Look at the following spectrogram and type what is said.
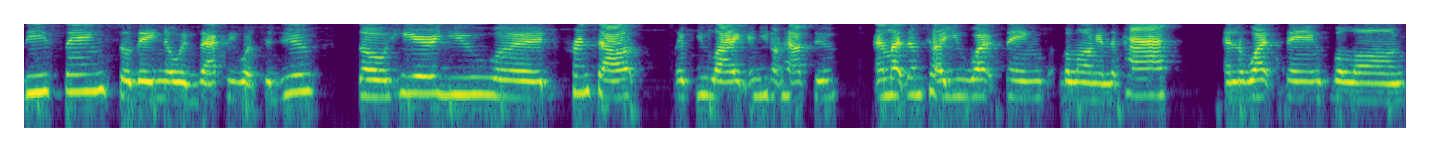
these things, so they know exactly what to do. So here you would print out if you like, and you don't have to, and let them tell you what things belong in the past, and what things belong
